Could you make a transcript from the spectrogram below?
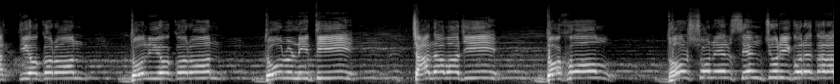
আত্মীয়করণ, দলীয়করণ, দুর্নীতি, চাঁদাবাজি, দখল ধর্ষণের সেঞ্চুরি করে তারা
